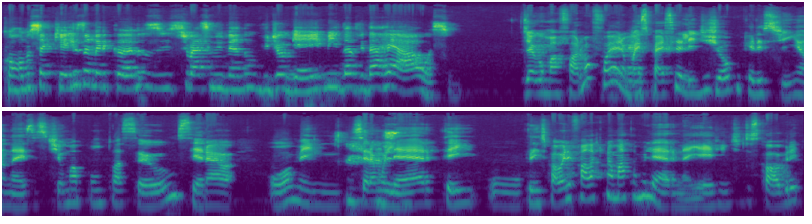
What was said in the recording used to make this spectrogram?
como se aqueles americanos estivessem vivendo um videogame da vida real, assim. De alguma forma foi, era uma é. espécie ali de jogo que eles tinham, né? Existia uma pontuação, se era homem, se era ah, mulher, tem o principal ele fala que não mata mulher, né? E aí a gente descobre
